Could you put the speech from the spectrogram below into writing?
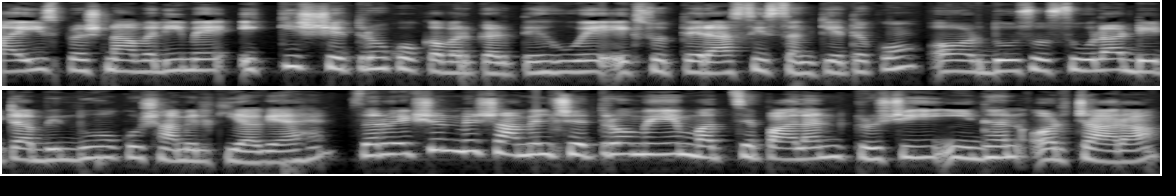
बाईस प्रश्नावली में इक्कीस क्षेत्रों को कवर करते हुए एक संकेत पर्यटकों और 216 डेटा बिंदुओं को शामिल किया गया है। सर्वेक्षण में शामिल क्षेत्रों में मत्स्य पालन, कृषि, ईंधन और चारा,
